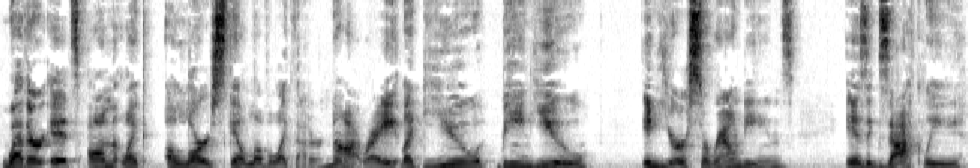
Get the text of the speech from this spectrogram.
whether it's on like a large scale level like that or not, right? Like you being you in your surroundings is exactly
